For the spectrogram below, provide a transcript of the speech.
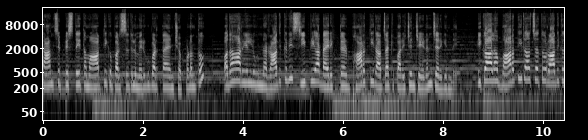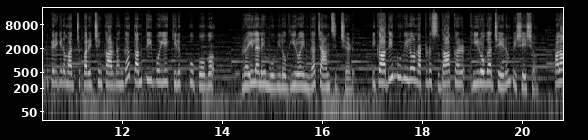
ఛాన్స్ ఇప్పిస్తే తమ ఆర్థిక పరిస్థితులు మెరుగుపడతాయని చెప్పడంతో పదహారేళ్ళు ఉన్న రాధికని శ్రీప్రియ డైరెక్టర్ భారతీ రాజాకి పరిచయం చేయడం జరిగింది. ఇక అలా భారతీ రాజాతో రాధికకు పెరిగిన మంచి పరిచయం కారణంగా తను తీయబోయే కిలుక్కు పోగం రైల్ అనే మూవీలో హీరోయిన్గా ఛాన్స్ ఇచ్చాడు. ఇక అదే మూవీలో నటుడు సుధాకర్ హీరోగా చేయడం విశేషం. అలా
